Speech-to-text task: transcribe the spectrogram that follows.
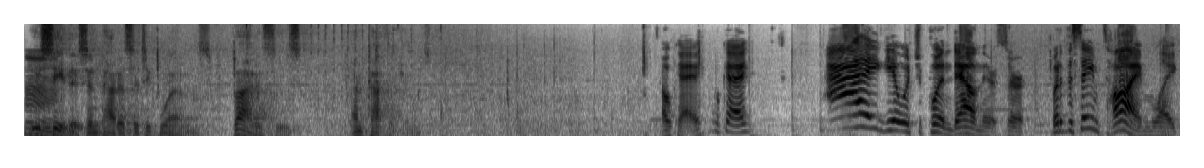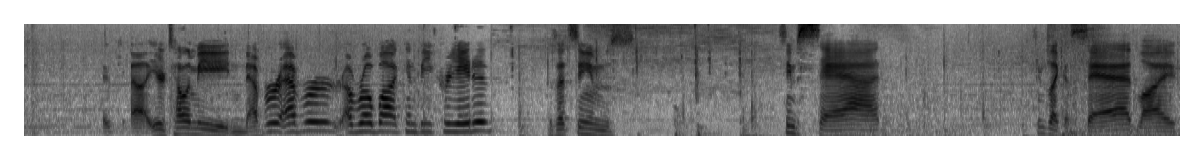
We hmm. see this in parasitic worms, viruses, and pathogens. Okay, okay. I get what you're putting down there, sir. But at the same time, like, uh, you're telling me never ever a robot can be creative? Because that seems... Seems sad. Seems like a sad life.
